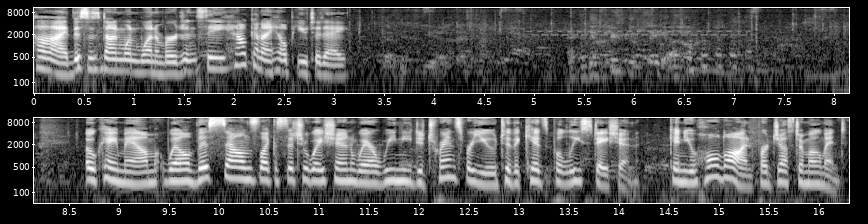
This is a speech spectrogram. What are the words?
Hi, this is 911 emergency. How can I help you today? Okay, ma'am. Well, this sounds like a situation where we need to transfer you to the kids' police station. Can you hold on for just a moment?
